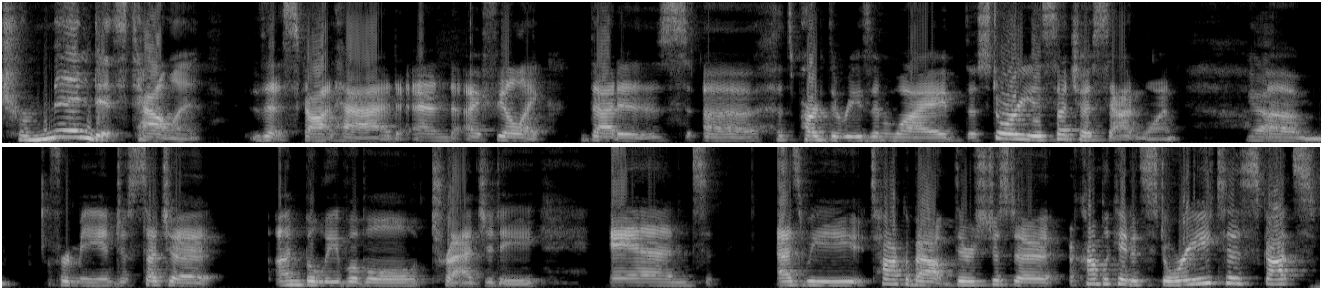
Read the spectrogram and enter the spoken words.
tremendous talent that Scott had. And I feel like that is uh that's part of the reason why the story is such a sad one Yeah. um for me and just such a unbelievable tragedy. And as we talk about, there's just a, a complicated story to Scott's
